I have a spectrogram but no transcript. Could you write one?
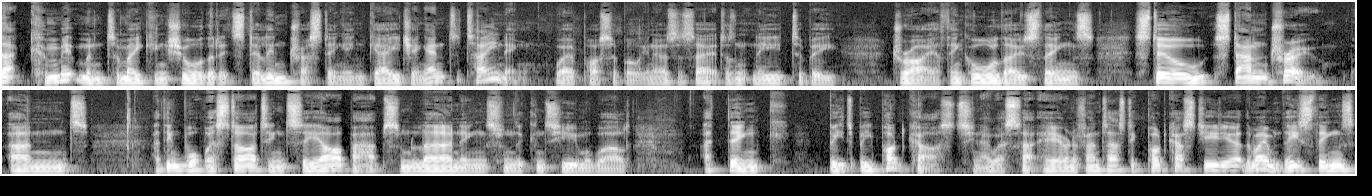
that commitment to making sure that it's still interesting, engaging, entertaining where possible, you know, as I say, it doesn't need to be dry. I think all those things still stand true. And I think what we're starting to see are perhaps some learnings from the consumer world. I think B2B podcasts. You know, we're sat here in a fantastic podcast studio at the moment. These things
